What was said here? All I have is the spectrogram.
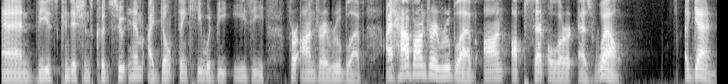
and these conditions could suit him. I don't think he would be easy for Andrei Rublev. I have Andrei Rublev on upset alert as well. Again,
